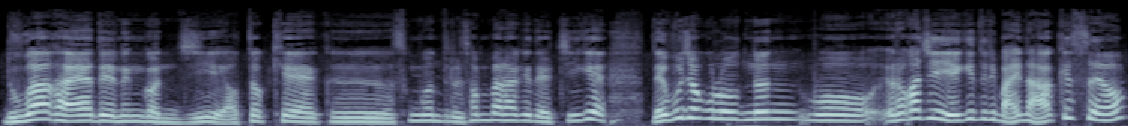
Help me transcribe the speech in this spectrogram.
누가 가야 되는 건지 어떻게 그 승무원들을 선발하게 될지 이게 내부적으로는 뭐 여러 가지 얘기들이 많이 나왔겠어요.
